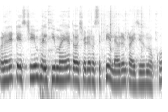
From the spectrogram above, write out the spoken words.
വളരെ ടേസ്റ്റിയും ഹെൽത്തിയുമായ ദോശയുടെ റെസിപ്പി എല്ലാവരും ട്രൈ ചെയ്ത് നോക്കൂ.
